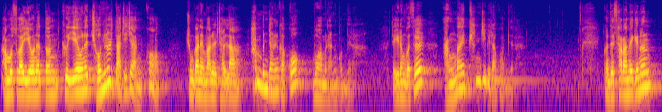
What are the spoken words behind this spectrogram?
아모스가 예언했던 그 예언의 전후를 따지지 않고 중간에 말을 잘라 한 문장을 갖고 모함을 하는 겁니다. 자, 이런 것을 악마의 편집이라고 합니다. 그런데 사람에게는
